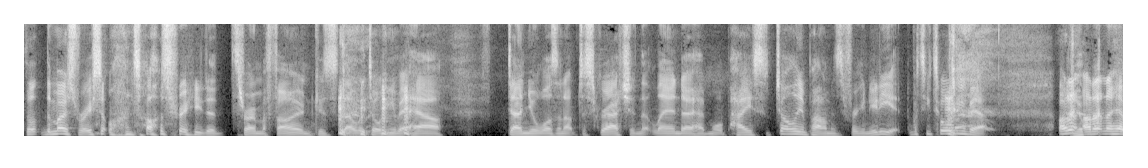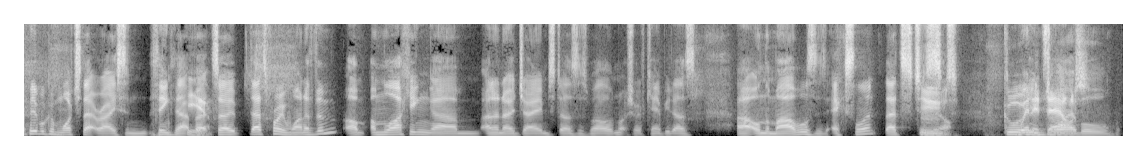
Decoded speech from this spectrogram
The, the most recent ones, I was ready to throw my phone because they were talking about how Daniel wasn't up to scratch and that Lando had more pace. Jolyon Palmer's a freaking idiot. What's he talking about? I don't, I don't know how people can watch that race and think that, Yeah. but so that's probably one of them. I'm, I'm liking, um, I don't know, James does as well. I'm not sure if Campy does. Uh, on the marbles is excellent. That's just good, When it's out. enjoyable.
